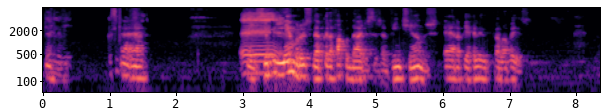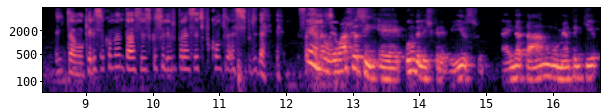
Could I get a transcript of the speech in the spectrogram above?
Pierre Levy. Eu sempre é. É... Se eu me lembro isso da época da faculdade, ou seja, 20 anos, era Pierre Levy que falava isso. Então, eu queria que você comentasse isso, que o seu livro parece ser tipo contra esse tipo de ideia. É, não, eu acho que assim, é, quando ele escreve isso, ainda está no momento em que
